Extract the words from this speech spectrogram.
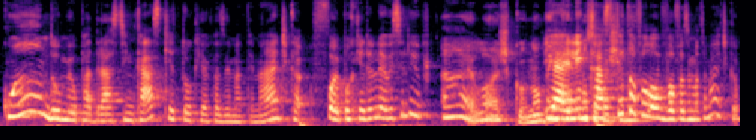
Quando o meu padrasto encasquetou que ia fazer matemática, foi porque ele leu esse livro. Ah, é lógico. Não tem e aí ele encasquetou e falou: vou fazer matemática.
